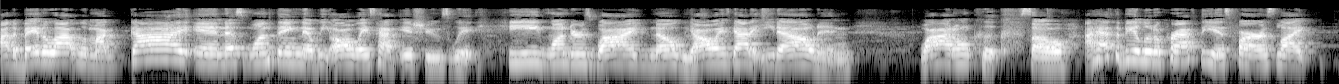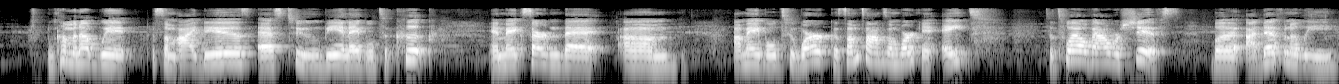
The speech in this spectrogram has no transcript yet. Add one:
I debate a lot with my guy and that's one thing that we always have issues with. He wonders why, you know, we always got to eat out and why I don't cook. So I have to be a little crafty as far as like coming up with some ideas as to being able to cook and make certain that um, I'm able to work because sometimes I'm working 8 to 12 hour shifts but I definitely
